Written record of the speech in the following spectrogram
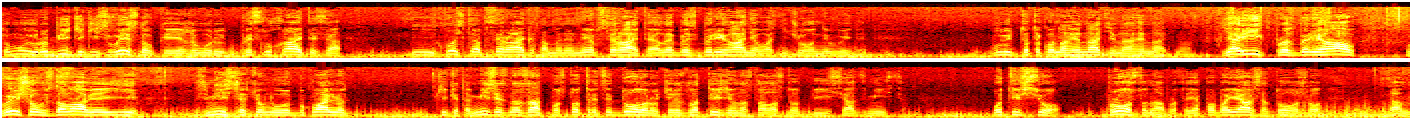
Тому робіть якісь висновки, я ж говорю, прислухайтеся і хочете обсирайте там мене, не обсирайте, але без зберігання у вас нічого не вийде. Будуть тако нагинати і нагинати нас. Я рік прозберігав, вийшов, здавав я її з місця в цьому буквально скільки там, місяць назад по 130 доларів, через два тижні вона стала 150 з місця. От і все. Просто-напросто. Я побоявся того, що там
